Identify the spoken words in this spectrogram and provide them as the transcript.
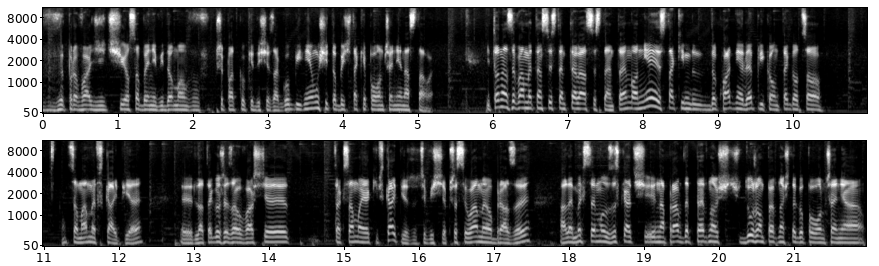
wyprowadzić osobę niewidomą w przypadku, kiedy się zagubi. Nie musi to być takie połączenie na stałe. I to nazywamy ten system teleasystentem. On nie jest takim dokładnie repliką tego, co, co mamy w Skype'ie, yy, dlatego że zauważcie, tak samo jak i w Skype'ie rzeczywiście. Przesyłamy obrazy, ale my chcemy uzyskać naprawdę pewność, dużą pewność tego połączenia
